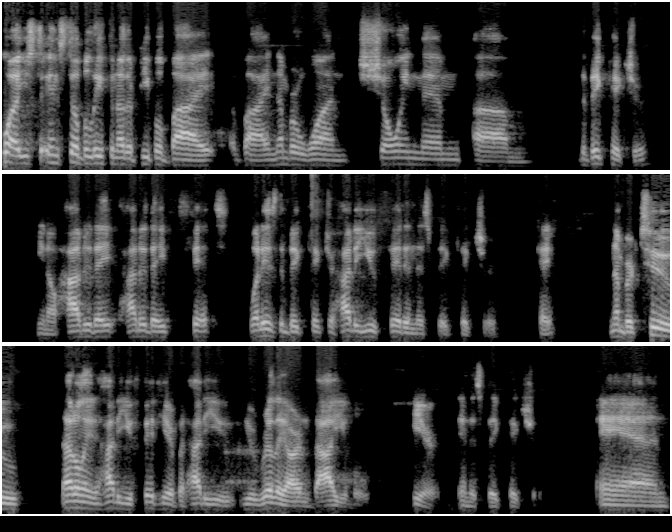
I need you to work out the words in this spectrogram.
Well, you instill belief in other people by by number one showing them um, the big picture. You know, how do they how do they fit? What is the big picture? How do you fit in this big picture? Okay. Number two, not only how do you fit here, but how do you you really are invaluable here in this big picture and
